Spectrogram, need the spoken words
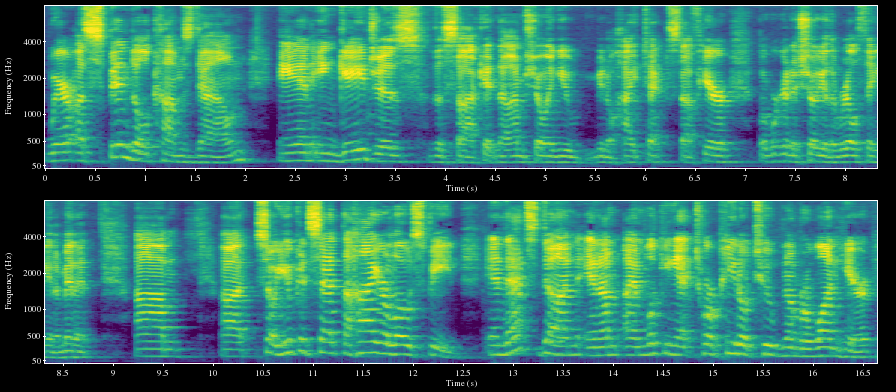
where a spindle comes down and engages the socket. Now I'm showing you, you know, high-tech stuff here, but we're going to show you the real thing in a minute. Um, uh, so you could set the high or low speed. And that's done, and I'm, I'm looking at torpedo tube number one here.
